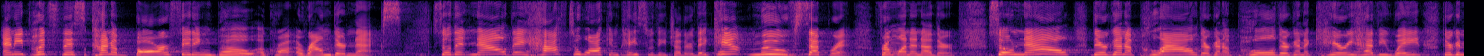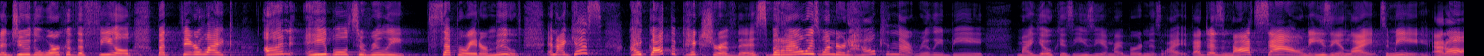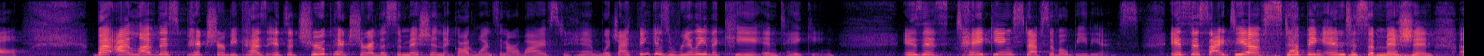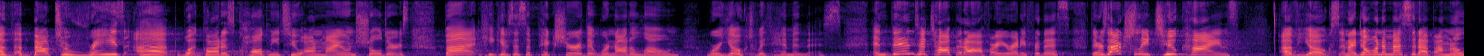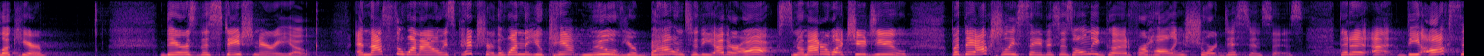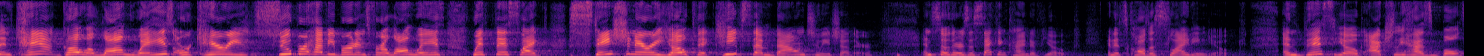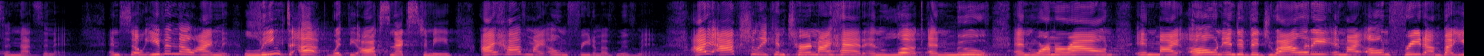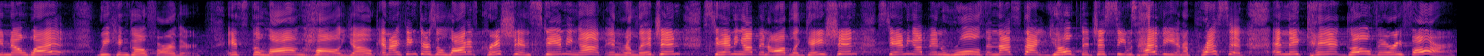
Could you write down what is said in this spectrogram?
and he puts this kind of bar fitting bow across, around their necks so that now they have to walk in pace with each other. They can't move separate from one another. So now they're gonna plow, they're gonna pull, they're gonna carry heavy weight, they're gonna do the work of the field, but they're like unable to really separate or move. And I guess I got the picture of this, but I always wondered how can that really be my yoke is easy and my burden is light? That does not sound easy and light to me at all. But I love this picture because it's a true picture of the submission that God wants in our lives to him, which I think is really the key in taking. Is it's taking steps of obedience. It's this idea of stepping into submission, of about to raise up what God has called me to on my own shoulders. But He gives us a picture that we're not alone. We're yoked with Him in this. And then to top it off, are you ready for this? There's actually two kinds of yokes, and I don't want to mess it up. I'm going to look here. There's the stationary yoke. And that's the one I always picture, the one that you can't move. You're bound to the other ox, no matter what you do. But they actually say this is only good for hauling short distances. That uh, the oxen can't go a long ways or carry super heavy burdens for a long ways with this like stationary yoke that keeps them bound to each other. And so there's a second kind of yoke, and it's called a sliding yoke. And this yoke actually has bolts and nuts in it. And so, even though I'm linked up with the ox next to me, I have my own freedom of movement. I actually can turn my head and look and move and worm around in my own individuality, in my own freedom. But you know what? We can go farther. It's the long haul yoke. And I think there's a lot of Christians standing up in religion, standing up in obligation, standing up in rules, and that's that yoke that just seems heavy and oppressive, and they can't go very far.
